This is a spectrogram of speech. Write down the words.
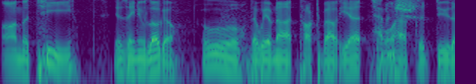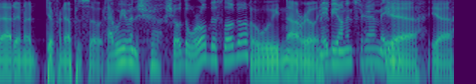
on the T is a new logo Ooh. that we have not talked about yet. and we'll have to do that in a different episode. Have we even sh- showed the world this logo? Uh, we not really. Maybe on Instagram. Maybe. Yeah, yeah,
